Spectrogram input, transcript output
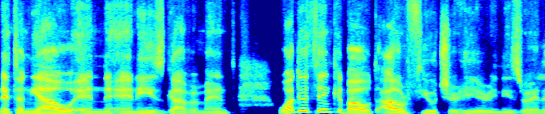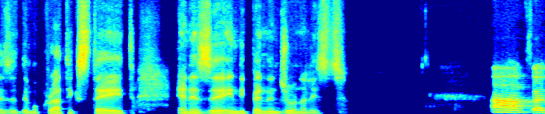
Netanyahu and, and his government. What do you think about our future here in Israel as a democratic state and as an independent journalists? Uh,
